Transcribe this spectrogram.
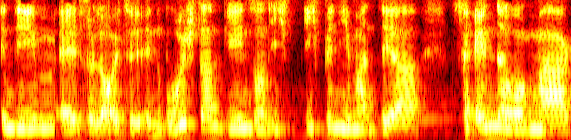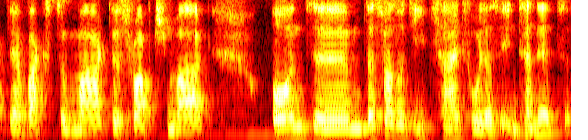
indem ältere Leute in Ruhestand gehen, sondern ich, ich bin jemand, der Veränderung mag, der Wachstum mag, Disruption mag. Und ähm, das war so die Zeit, wo das Internet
